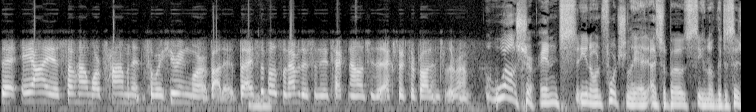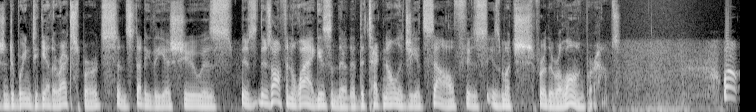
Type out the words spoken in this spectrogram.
that AI is somehow more prominent, so we're hearing more about it. But I mm-hmm. suppose whenever there's a new technology, the experts are brought into the room. Well, sure, and you know, unfortunately, I, I, suppose you know the decision to bring together experts and study the issue is there's there's often a lag, isn't there? That the technology itself is is much further along, perhaps. Well,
